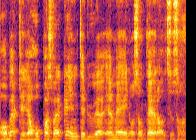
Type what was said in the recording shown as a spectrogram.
Ja Bertil, jag hoppas verkligen inte du är med i något sånt där alltså, sa han.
